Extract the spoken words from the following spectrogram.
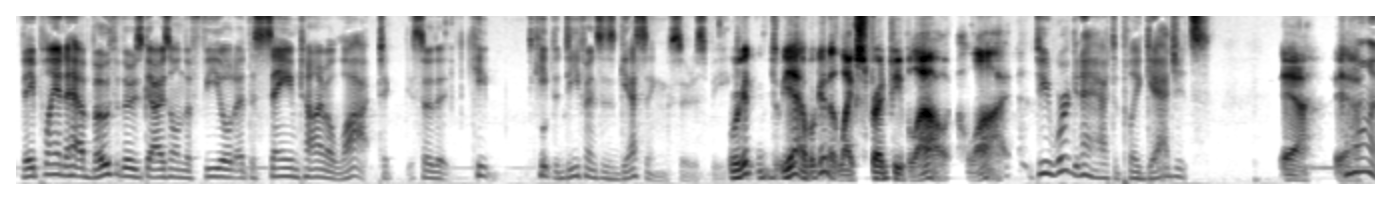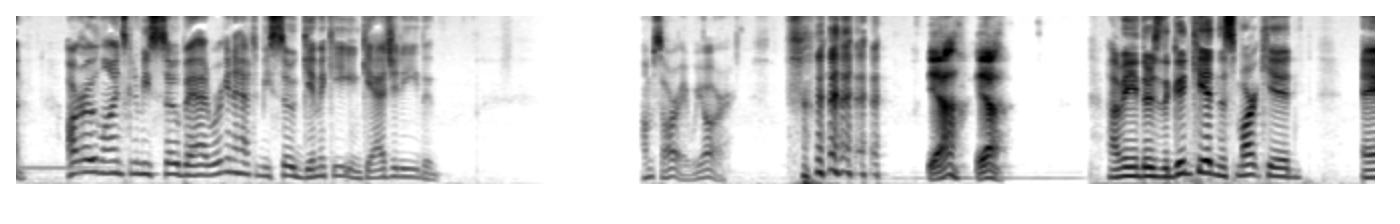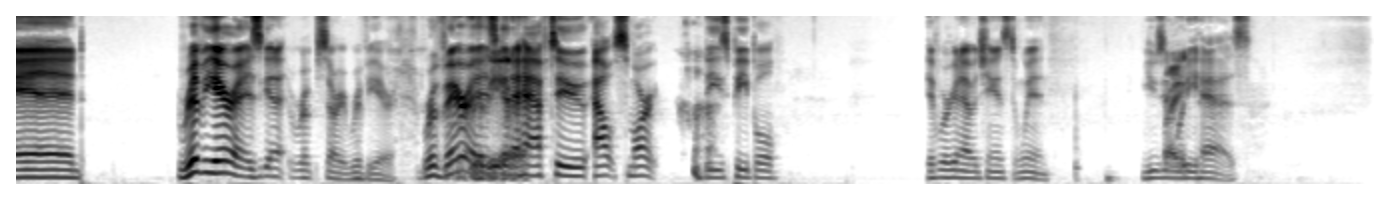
they plan to have both of those guys on the field at the same time a lot to so that keep keep the defenses guessing, so to speak. We're gonna yeah, we're gonna like spread people out a lot. Dude, we're gonna have to play gadgets. Yeah, yeah. Come on. Our O line's gonna be so bad. We're gonna have to be so gimmicky and gadgety that I'm sorry, we are. Yeah, yeah. I mean, there's the good kid and the smart kid, and Riviera is gonna. Sorry, Riviera. Rivera is gonna have to outsmart these people if we're gonna have a chance to win, using what he has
